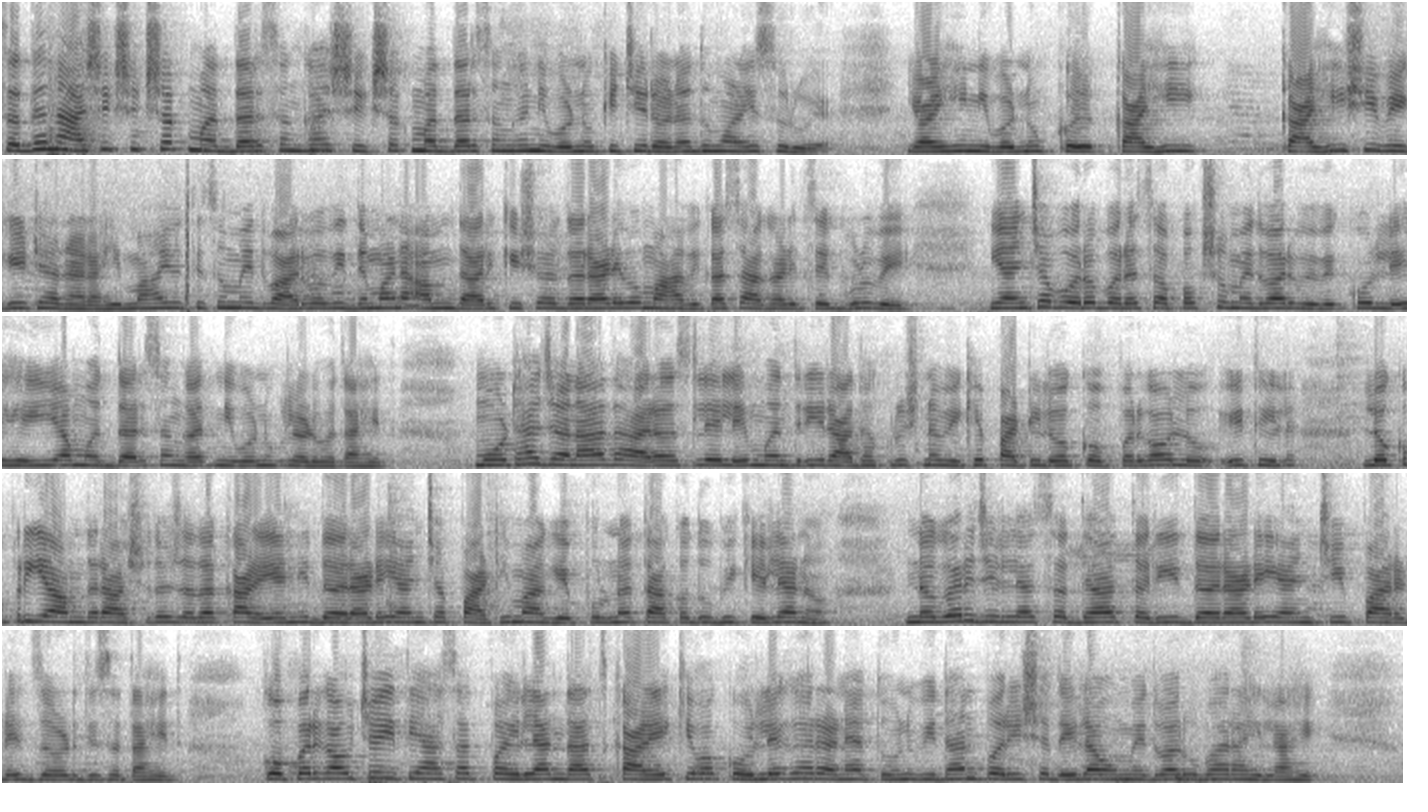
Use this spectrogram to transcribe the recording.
सध्या नाशिक शिक्षक मतदारसंघात शिक्षक मतदारसंघ निवडणुकीची रणधुमाळी सुरू आहे. यावेळी ही निवडणूक काही काहीशी वेगळी ठरणार आहे. महायुतीचे उमेदवार व विद्यमान आमदार किशोर दराडे व महाविकास आघाडीचे गुळवे यांच्याबरोबरच अपक्ष उमेदवार विवेक कोल्हे हे या मतदारसंघात निवडणूक लढवत आहेत. मोठा जनाधार असलेले मंत्री राधाकृष्ण विखे पाटील व कोपरगाव लो येथील लोकप्रिय आमदार आशुतोषदादा काळे यांनी दराडे यांच्या पाठीमागे पूर्ण ताकद उभी केल्यानं नगर जिल्ह्यात सध्या तरी दराडे यांची पारडे जड दिसत आहेत. कोपरगावच्या इतिहासात पहिल्यांदाच काळे किंवा कोल्हे घराण्यातून विधान परिषदेला उमेदवार उभा राहिला आहे.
